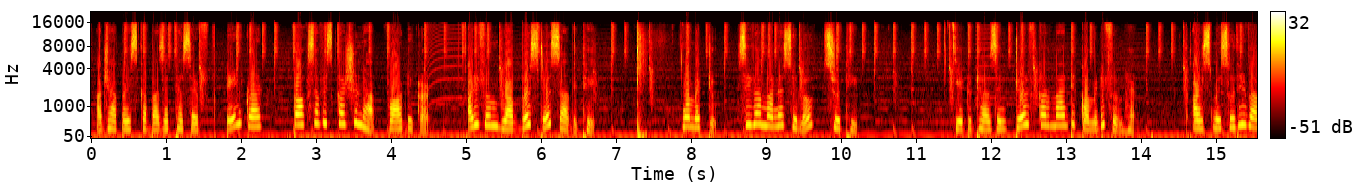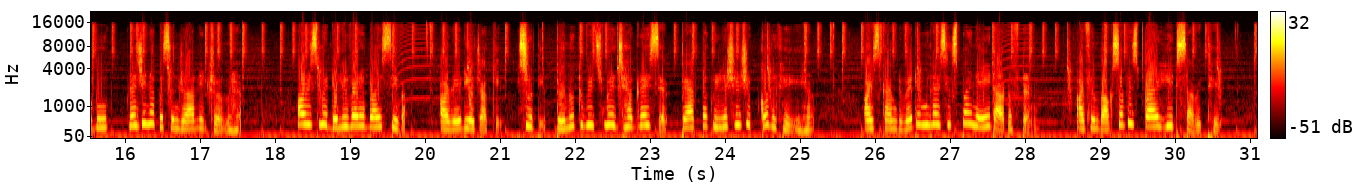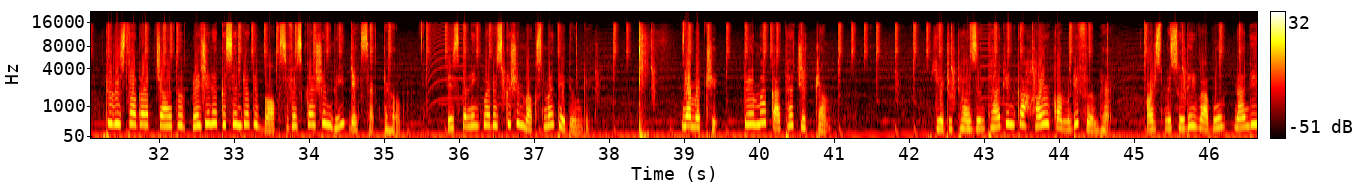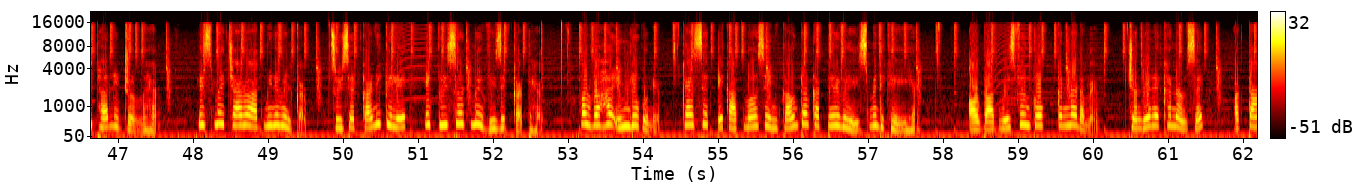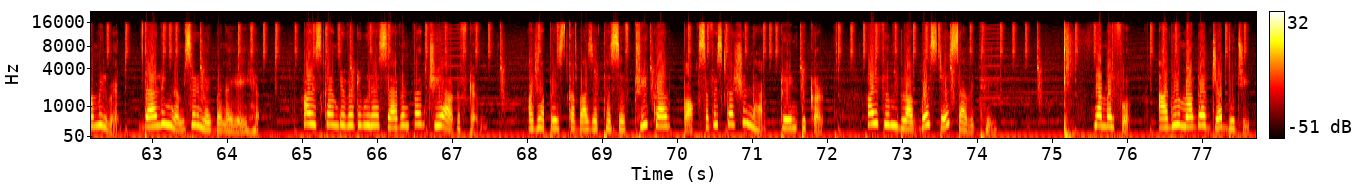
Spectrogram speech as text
और जहाँ पर इसका बजट था सिर्फ़ टेन करोड़ बॉक्स ऑफ़िस का शुल्हा फोर्टी करोड़ और ये फ़िल्म ब्लॉकबस्टर साबित हुई। Number two Shiva Manasulo Shruti. ये 2012 का रोमांटिक कॉमेडी फ़िल्म है। और इसमें सुधीर बाबू रेजिना कसंद्रा लीड रोल में है। और इसमें डिलीवरी बॉय शिवा और रेडियो जॉकी श्रुति। दोनों के बीच में झगड़े से प्यार तक रिलेशनशिप को दिखाई गई है। और इसका एम रेटिंग मिला six point eight out of ten और फ़िल्म बॉक्स ऑफ़िस पर हिट साबित थी तो दोस्तों, अगर आप चाहो तो रेजिना कसंद्रा के बॉक्स ऑफ़िस कलेक्शन भी देख सकते हो। जिसका लिंक मैं डिस्क्रिप्शन बॉक्स में दे दूँगी। नंबर थ्री, प्रेमा कथा चित्रम। ये 2013 का हॉरर कॉमेडी फ़िल्म है और इसमें सुधीर बाबू, नंदी था लीड में है। इसमें चारों आदमी ने मिलकर सुइसाइड करने के लिए एक रिसोर्ट में विज़िट करते हैं और वहाँ इन लोगों ने कैसे एक आत्मा से इनकाउंटर करते हैं वही इसमें दिखाई है। और बाद में इस फ़िल्म को कन्नड़ में चंद्रलेखा नाम से और तमिल में डार्लिंग नाम से रिमेक बनाई गई है। और इसका एम मिला seven point three out of ten और जहाँ पर इसका बजट था सिर्फ़ थ्री करोड़ बॉक्स ऑफ़िस का रहा ट्वेंटी करोड़ और फ़िल्म ब्लॉकबस्टर साबित हुई नंबर फोर आधु मगर जब बुझी।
